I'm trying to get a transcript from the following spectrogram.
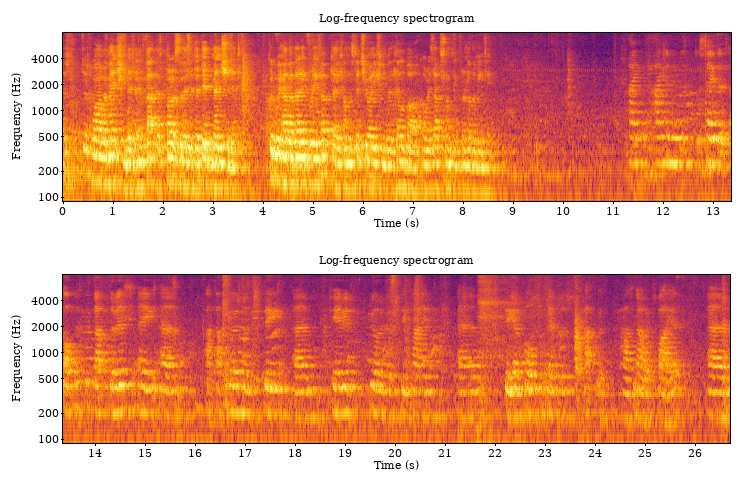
Just, just while we mentioned it, in fact, the Borough Solicitor did mention it, could we have a very brief update on the situation with Hillbark, or is that something for another meeting? I, I can just say that obviously that there is a, um, at, at the moment, the um, period during which the planning, um, the enforcement ha- has now expired. Um,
